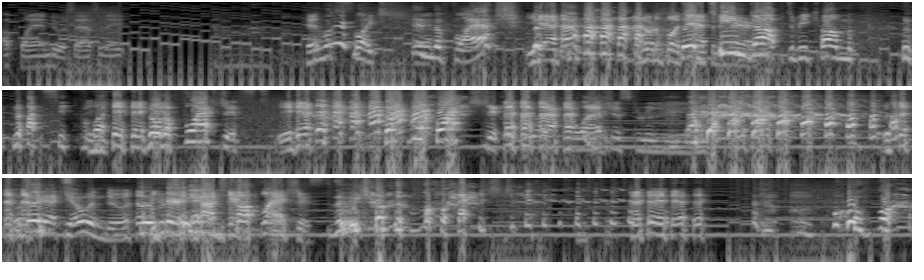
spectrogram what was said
a plan to assassinate it Hitler looks like shit. in the Flash. Yeah, I don't know what's They've happening teamed there. up to become Nazi flash. No, the Flashists. Yeah. the Flashists. Flashist regime. What's Jack Owen doing? You're a goddamn flashes. they become the Flash. oh fuck.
